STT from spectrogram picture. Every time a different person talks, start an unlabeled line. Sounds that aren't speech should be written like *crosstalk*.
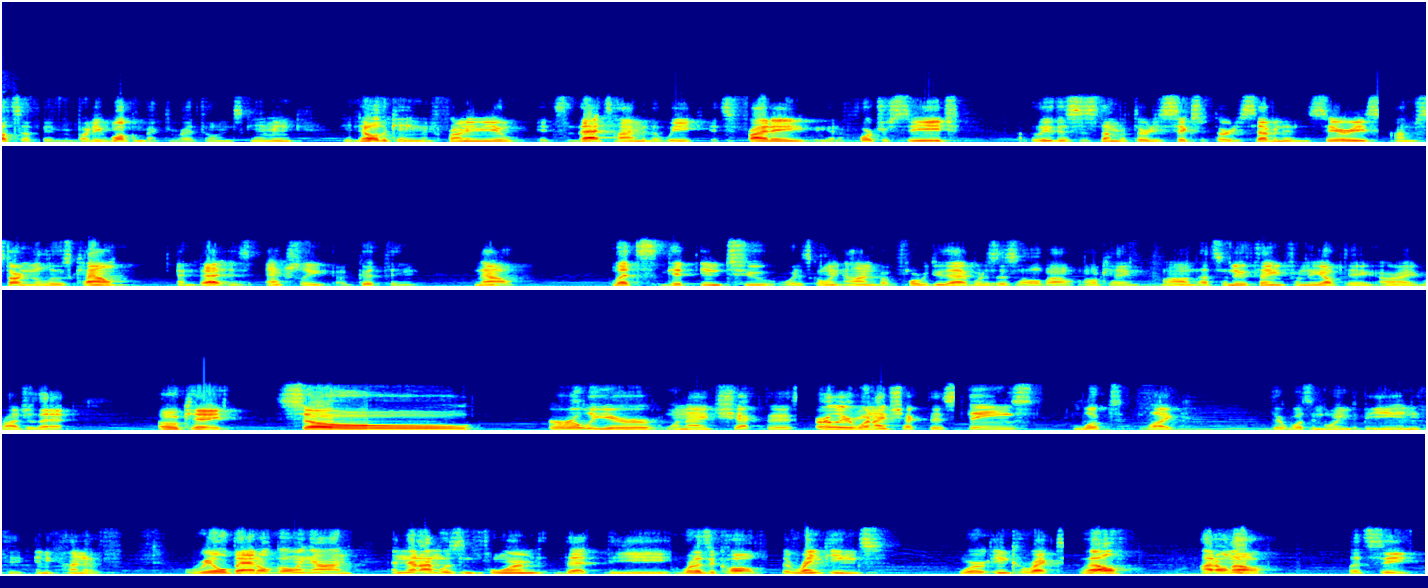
What's up, everybody? Welcome back to Red Thorns Gaming. You know the game in front of you. It's that time of the week. It's Friday. We got a Fortress Siege. I believe this is number 36 or 37 in the series. I'm starting to lose count, and that is actually a good thing. Now, let's get into what is going on. But before we do that, what is this all about? Okay, oh, that's a new thing from the update. All right, roger that. Okay, so earlier when I checked this, earlier when I checked this, things looked like there wasn't going to be anything, any kind of real battle going on. And then I was informed that the, what is it called? The rankings were incorrect. Well, I don't know. Let's see.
